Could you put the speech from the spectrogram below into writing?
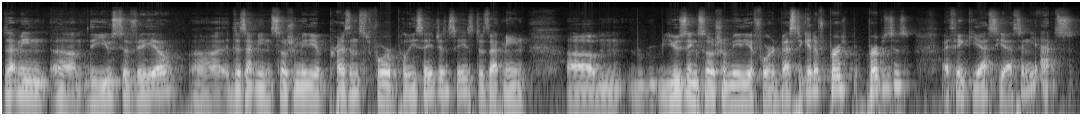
Does that mean um, the use of video? Uh, does that mean social media presence for police agencies? Does that mean um, using social media for investigative pur- purposes? I think yes, yes, and yes.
